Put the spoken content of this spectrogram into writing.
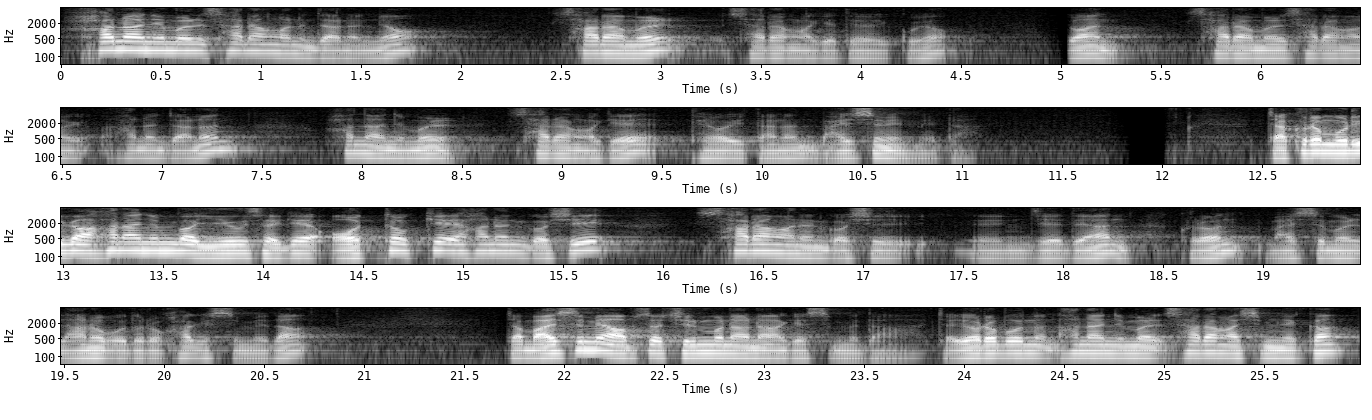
하나님을 사랑하는 자는요. 사람을 사랑하게 되어 있고요. 또한 사람을 사랑하는 자는 하나님을 사랑하게 되어 있다는 말씀입니다. 자, 그럼 우리가 하나님과 이웃에게 어떻게 하는 것이 사랑하는 것인지에 대한 그런 말씀을 나눠보도록 하겠습니다. 자, 말씀에 앞서 질문 하나 하겠습니다. 자, 여러분은 하나님을 사랑하십니까?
